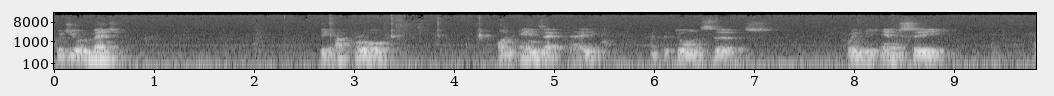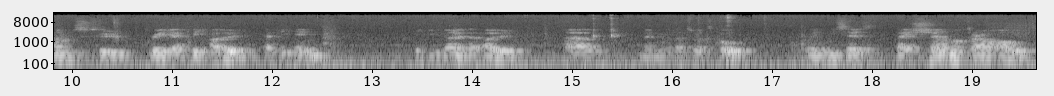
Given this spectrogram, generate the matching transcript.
Could you imagine the uproar on Anzac Day at the dawn service when the MC comes to read out the ode at the end? If you know the ode, um, remember that's what it's called. When he says, They shall not grow old,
